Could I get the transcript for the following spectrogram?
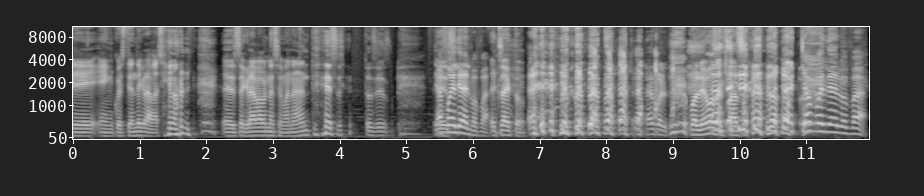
en cuestión de grabación, eh, se graba una semana antes. Entonces, Ya Es- fue el día del papá. Exacto. Vol- Volvemos al pasado. ya fue el día del papá.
